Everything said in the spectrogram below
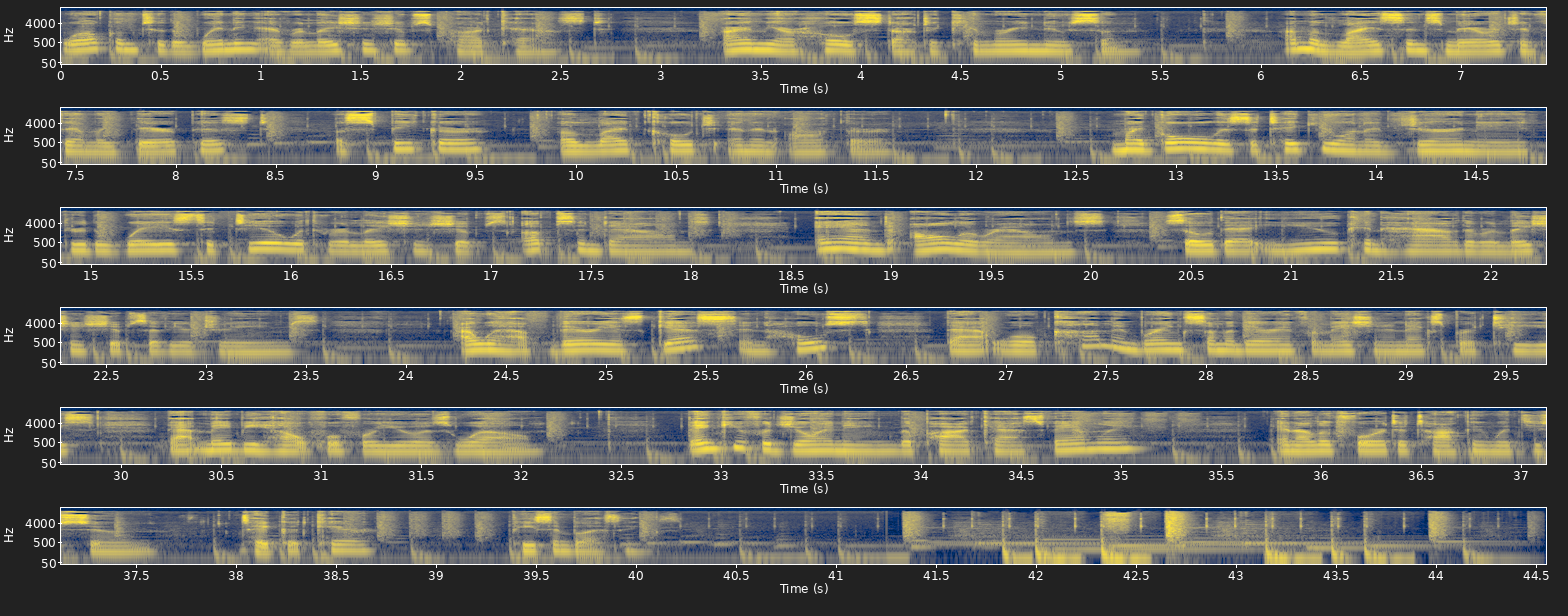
Welcome to the Winning at Relationships podcast. I am your host, Dr. Kimmery Newsom. I'm a licensed marriage and family therapist, a speaker, a life coach, and an author. My goal is to take you on a journey through the ways to deal with relationships, ups and downs, and all arounds, so that you can have the relationships of your dreams. I will have various guests and hosts that will come and bring some of their information and expertise that may be helpful for you as well. Thank you for joining the podcast family, and I look forward to talking with you soon. Take good care. Peace and blessings.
